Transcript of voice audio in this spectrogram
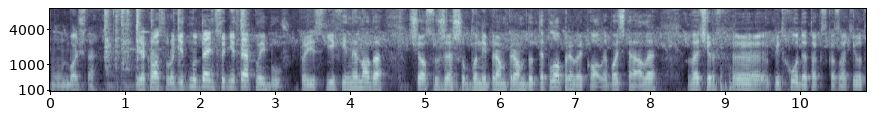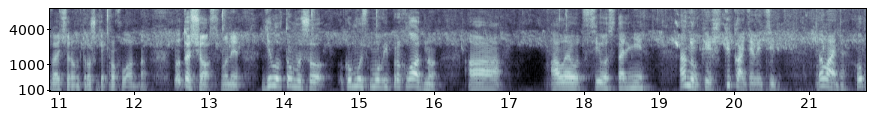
Бачите, якраз вроді ну, день сьогодні теплий був. Тобто їх і не треба зараз уже, щоб вони прям прям до тепла привикали. Бачите, але вечір е, підходить, так сказати, і от вечором трошки прохладно. Ну то зараз вони. Діло в тому, що комусь мові прохладно, а, але от всі остальні. А ну, киш, тікайте від ціль. Давайте, хоп.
